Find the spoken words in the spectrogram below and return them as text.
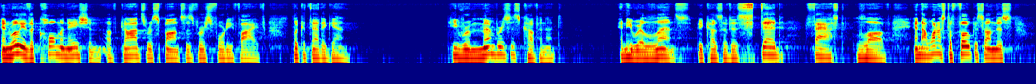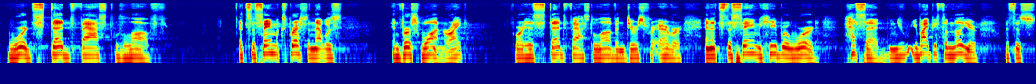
And really, the culmination of God's response is verse 45. Look at that again. He remembers his covenant and he relents because of his steadfast love. And I want us to focus on this word steadfast love. It's the same expression that was in verse 1, right? For his steadfast love endures forever. And it's the same Hebrew word, hesed. And you, you might be familiar with this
